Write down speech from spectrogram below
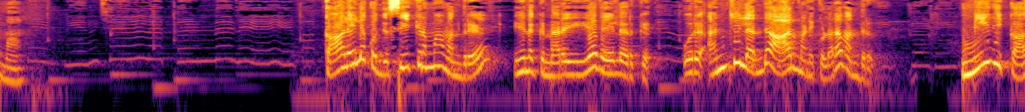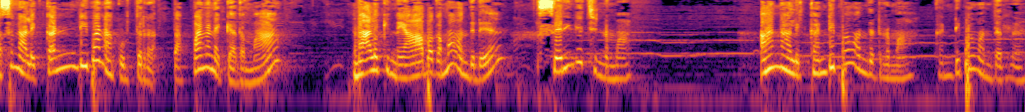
இல்லம்மா. காலையில கொஞ்சம் சீக்கிரமா வந்துரு. எனக்கு நிறைய வேலை இருக்கு. ஒரு அஞ்சுல இருந்து ஆறு மணிக்குள்ளார வந்துரு. மீதி காசு நாளைக்கு கண்டிப்பா நான் கொடுத்துறேன் தப்பா நினைக்காதம்மா. நாளைக்கு ஞாபகமா வந்துடு. சரிங்க சின்னம்மா. ஆ நாளைக்கு கண்டிப்பா வந்துடுறேம்மா. கண்டிப்பா வந்துடுறேன்.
